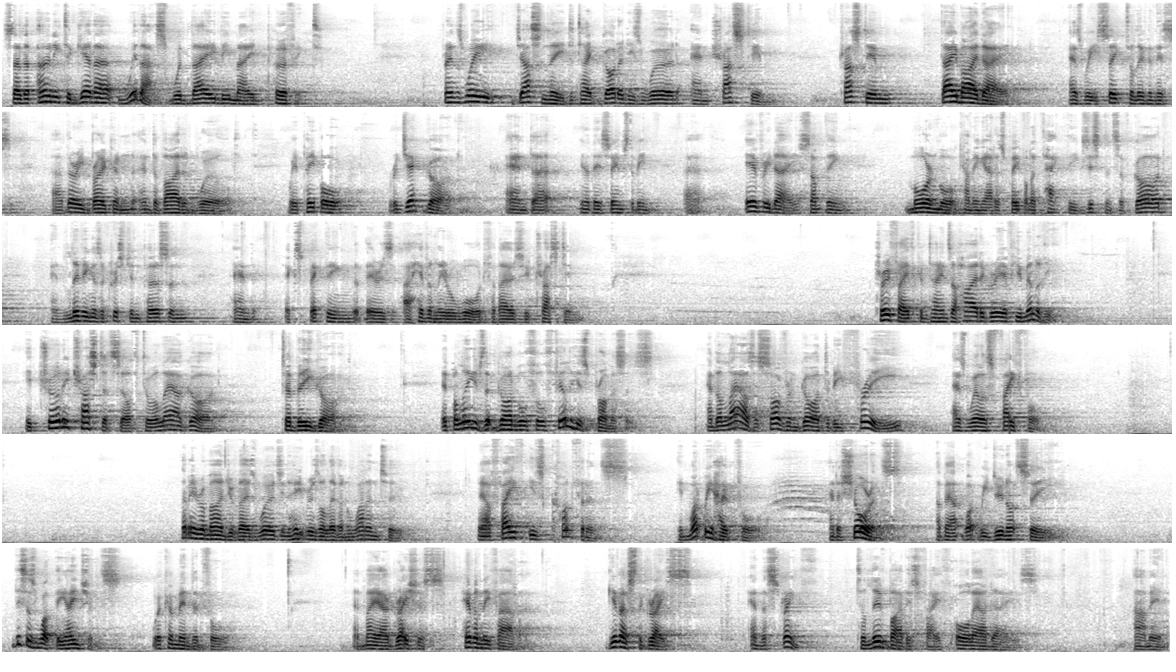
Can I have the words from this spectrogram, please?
so that only together with us would they be made perfect. Friends, we just need to take God at His word and trust Him. Trust Him day by day as we seek to live in this uh, very broken and divided world where people reject God and uh, you know there seems to be uh, every day something more and more coming out as people attack the existence of God and living as a Christian person and expecting that there is a heavenly reward for those who trust Him. True faith contains a high degree of humility. It truly trusts itself to allow God to be God. It believes that God will fulfill his promises and allows a sovereign God to be free as well as faithful. Let me remind you of those words in Hebrews 11 1 and 2. Now, faith is confidence in what we hope for and assurance about what we do not see. This is what the ancients were commended for. And may our gracious Heavenly Father give us the grace and the strength to live by this faith all our days. Amen.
